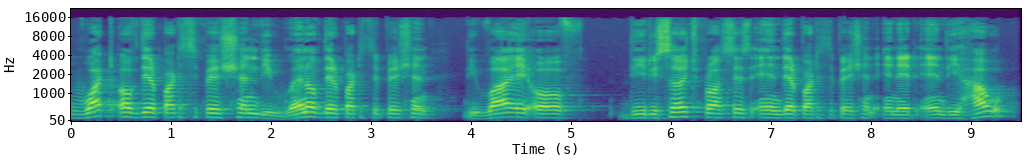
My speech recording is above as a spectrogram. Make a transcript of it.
what of their participation, the when of their participation, the why of the research process and their participation in it, and the how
